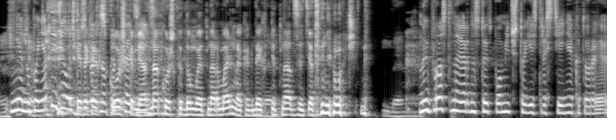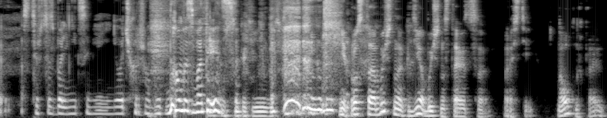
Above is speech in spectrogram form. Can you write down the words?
или Не, ну понятное дело, что Это как с кошками. Одна кошка думает нормально, а когда их Да. 15, это не очень. Ну и просто, наверное, стоит помнить, что есть растения, которые ассоциируются с больницами, и не очень хорошо будет дома смотреться. какие-нибудь. Не, просто обычно, где обычно ставятся растения? На окнах, правильно?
